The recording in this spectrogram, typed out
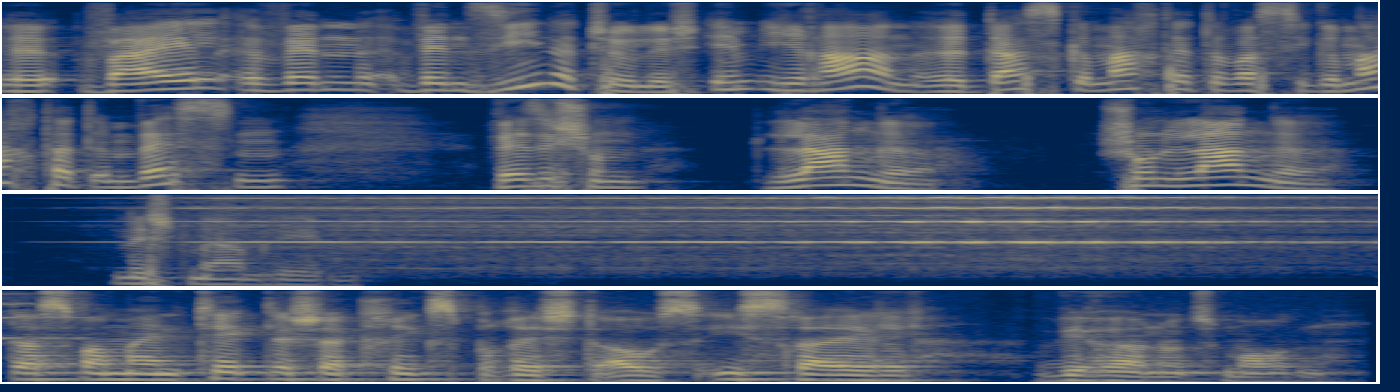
äh, weil äh, wenn, wenn sie natürlich im Iran äh, das gemacht hätte, was sie gemacht hat im Westen, wäre sie schon lange, schon lange nicht mehr am Leben. Das war mein täglicher Kriegsbericht aus Israel. Wir hören uns morgen.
